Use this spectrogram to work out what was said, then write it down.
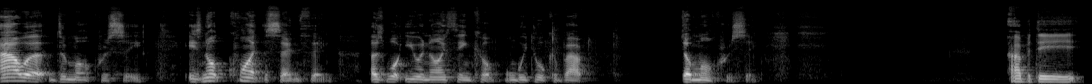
Our democracy is not quite the same thing as what you and I think of when we talk about democracy. Abdi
